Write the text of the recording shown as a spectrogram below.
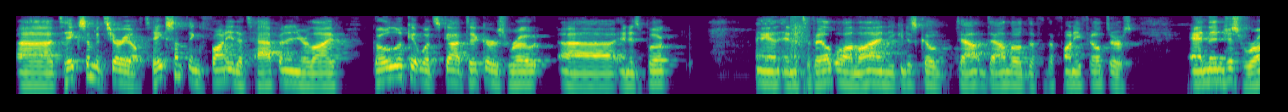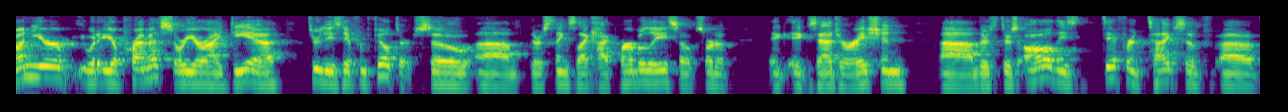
Uh, take some material, take something funny that's happened in your life. Go look at what Scott Dikkers wrote uh, in his book, and and it's available online. You can just go down download the the funny filters, and then just run your your premise or your idea through these different filters. So um, there's things like hyperbole, so sort of e- exaggeration. Um, there's there's all these different types of, of,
